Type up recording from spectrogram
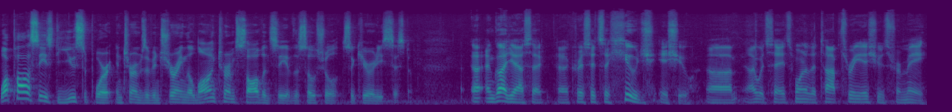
What policies do you support in terms of ensuring the long-term solvency of the Social Security system? Uh, I'm glad you asked that, uh, Chris. It's a huge issue. Um, I would say it's one of the top three issues for me.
